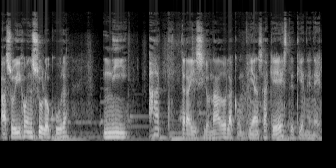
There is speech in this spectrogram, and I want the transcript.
a su Hijo en su locura, ni ha traicionado la confianza que éste tiene en Él.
